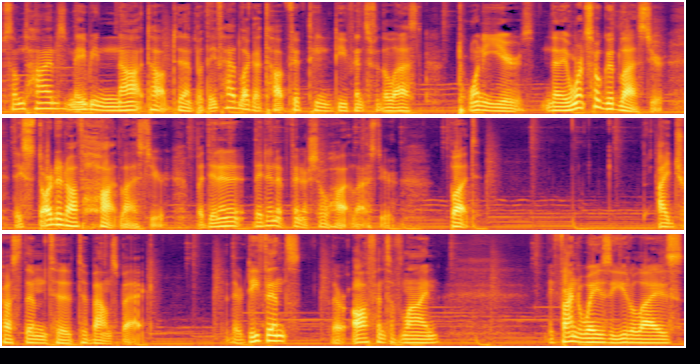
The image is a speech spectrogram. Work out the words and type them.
sometimes maybe not top 10, but they've had like a top 15 defense for the last 20 years. Now, they weren't so good last year. They started off hot last year, but they didn't, they didn't finish so hot last year. But I trust them to, to bounce back. Their defense, their offensive line, they find ways to utilize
